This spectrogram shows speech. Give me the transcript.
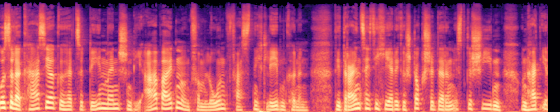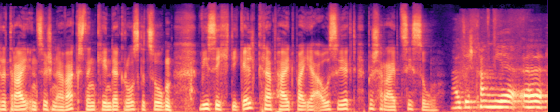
Ursula Kasia gehört zu den Menschen, die arbeiten und vom Lohn fast nicht leben können. Die 63-jährige Stockstädterin ist geschieden und hat ihre drei inzwischen erwachsenen Kinder großgezogen. Wie sich die Geldknappheit bei ihr auswirkt, beschreibt sie so. Also ich kann mir äh,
